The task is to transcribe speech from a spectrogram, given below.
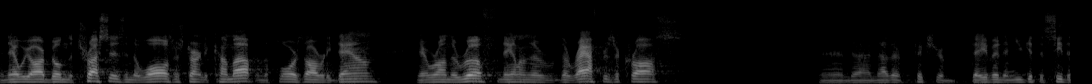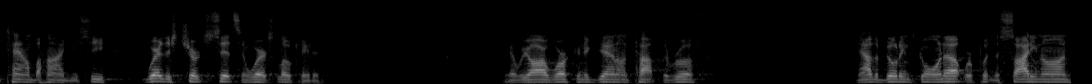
And there we are building the trusses, and the walls are starting to come up, and the floor is already down. There we're on the roof, nailing the, the rafters across. And uh, another picture of David, and you get to see the town behind you. See where this church sits and where it's located. There we are working again on top of the roof. Now the building's going up. We're putting the siding on.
